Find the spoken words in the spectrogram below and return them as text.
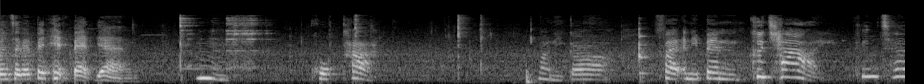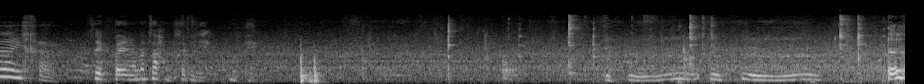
มันจะไม่เป็นเห็ดแปดอย่าง อืมคลุกค่ะวันนี้ก็ใส่อันนี้เป็นขึ้นช่าย ขึ้นช่ายค่ะ เสร็จไปแล้วมันจะหอมใส่ไปเลยหมดเลยอืมอื้อหือเออ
